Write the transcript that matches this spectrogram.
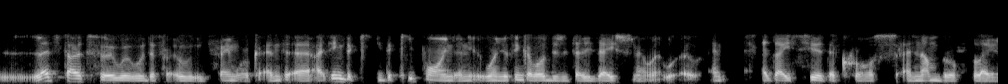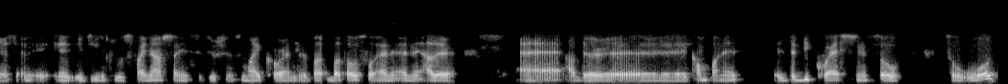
let's start uh, with, the with framework. And uh, I think the key, the key point, and when you think about digitalization, uh, and as I see it across a number of players, and it, it includes financial institutions, micro lenders, but, but also and, and other uh, other uh, companies, is the big question. So, so what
